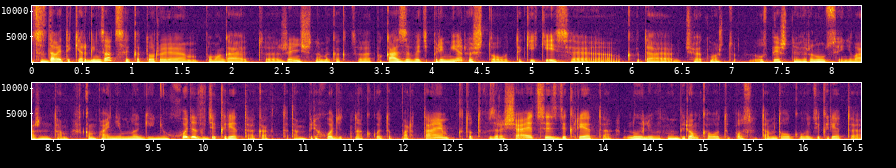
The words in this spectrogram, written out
Создавать такие организации, которые помогают э, женщинам и как-то показывать примеры, что вот такие кейсы, когда человек может успешно вернуться, и неважно, там в компании многие не уходят в декрет, а как-то там переходят на какой-то парт-тайм, кто-то возвращается из декрета, ну или вот мы берем кого-то после там долгого декрета.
